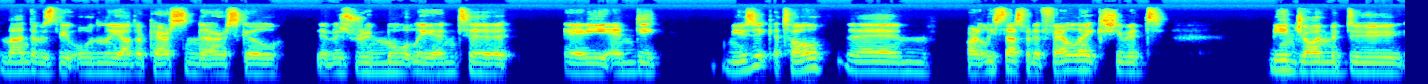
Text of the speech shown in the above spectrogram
Amanda was the only other person at our school that was remotely into any indie music at all. Um, or at least that's what it felt like. She would me and John would do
